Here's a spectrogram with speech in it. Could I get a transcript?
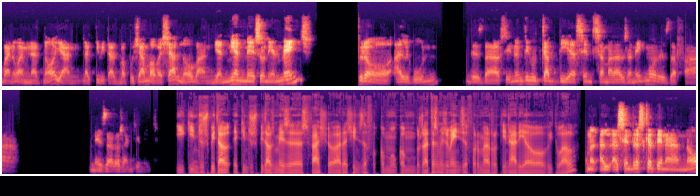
bueno, hem anat, no? Ja l'activitat va pujant, va baixant, no? Van, n'hi ha, ha més o n'hi ha menys, però algun, des de... O sigui, no hem tingut cap dia sense malalts en ECMO des de fa més de dos anys i mig. I quins, hospital, eh, quins hospitals més es fa això, ara així de, com, com vosaltres, més o menys de forma rutinària o habitual? Home, el, els centres que tenen no,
